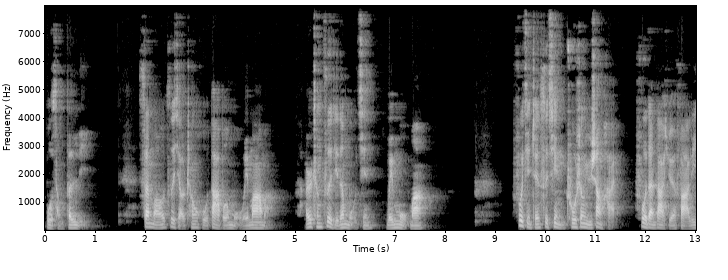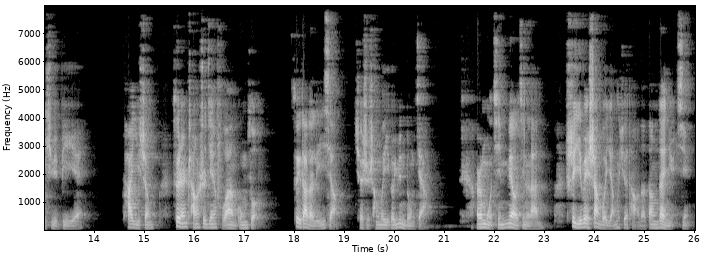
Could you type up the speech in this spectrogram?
不曾分离。三毛自小称呼大伯母为妈妈。而称自己的母亲为母妈。父亲陈思庆出生于上海，复旦大学法律系毕业。他一生虽然长时间伏案工作，最大的理想却是成为一个运动家。而母亲妙晋兰是一位上过洋学堂的当代女性，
